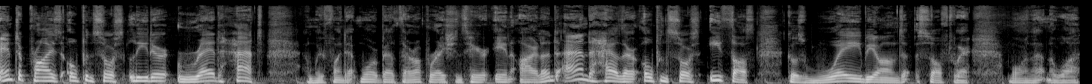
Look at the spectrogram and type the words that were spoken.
enterprise open source leader, Red Hat. And we'll find out more about their operations here in Ireland and how their open source ethos goes way beyond software. More on that in a while.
